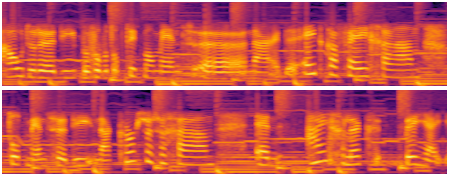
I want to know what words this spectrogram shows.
ouderen die bijvoorbeeld op dit moment naar de eetcafé gaan, tot mensen die naar cursussen gaan. En eigenlijk ben jij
